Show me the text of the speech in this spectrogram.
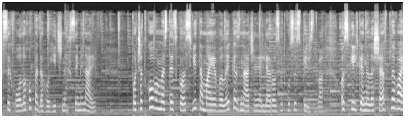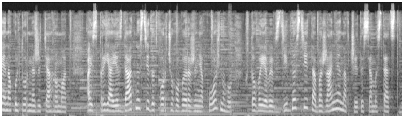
психолого-педагогічних семінарів. Початкова мистецька освіта має велике значення для розвитку суспільства, оскільки не лише впливає на культурне життя громад, а й сприяє здатності до творчого вираження кожного, хто виявив здібності та бажання навчитися мистецтву.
